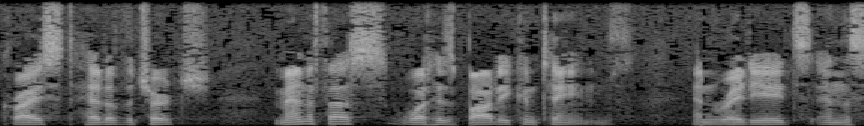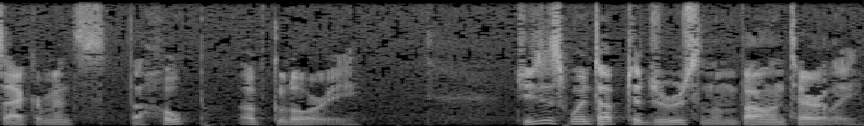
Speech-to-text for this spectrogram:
Christ, head of the church, manifests what his body contains and radiates in the sacraments the hope of glory. Jesus went up to Jerusalem voluntarily,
